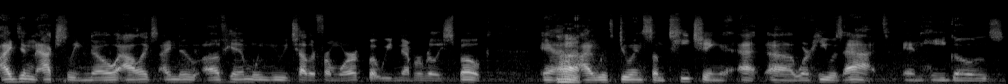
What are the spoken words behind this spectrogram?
I didn't actually know Alex. I knew of him. We knew each other from work, but we never really spoke. And Uh-huh. I was doing some teaching at uh, where he was at, and he goes,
